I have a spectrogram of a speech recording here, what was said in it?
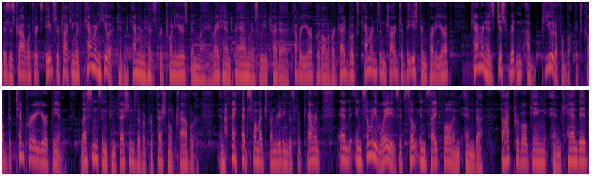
This is Travel with Rick Steves. We're talking with Cameron Hewitt. And Cameron has for 20 years been my right hand man as we try to cover Europe with all of our guidebooks. Cameron's in charge of the eastern part of Europe. Cameron has just written a beautiful book. It's called The Temporary European Lessons and Confessions of a Professional Traveler. And I had so much fun reading this book, Cameron. And in so many ways, it's so insightful and, and uh, thought provoking and candid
